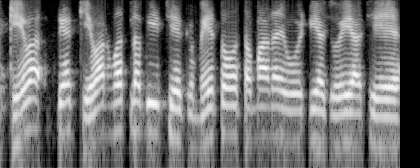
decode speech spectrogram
કેવા ત્યાં કહેવાનો મતલબ એ છે કે મેં તો તમારા ઓડિયા જોયા છે.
